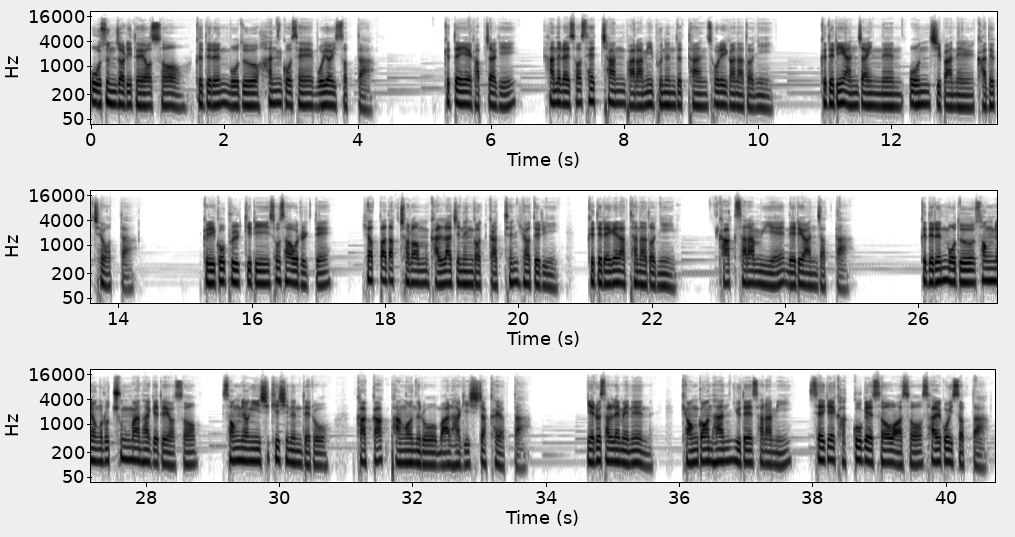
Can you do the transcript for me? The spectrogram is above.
오순절이 되어서 그들은 모두 한 곳에 모여 있었다. 그때에 갑자기 하늘에서 세찬 바람이 부는 듯한 소리가 나더니 그들이 앉아 있는 온 집안을 가득 채웠다. 그리고 불길이 솟아오를 때 혓바닥처럼 갈라지는 것 같은 혀들이 그들에게 나타나더니 각 사람 위에 내려앉았다. 그들은 모두 성령으로 충만하게 되어서 성령이 시키시는 대로 각각 방언으로 말하기 시작하였다. 예루살렘에는 경건한 유대 사람이 세계 각국에서 와서 살고 있었다.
